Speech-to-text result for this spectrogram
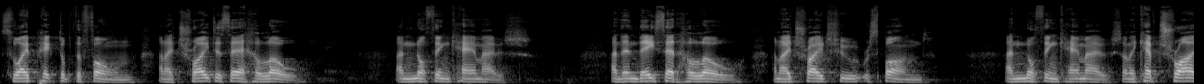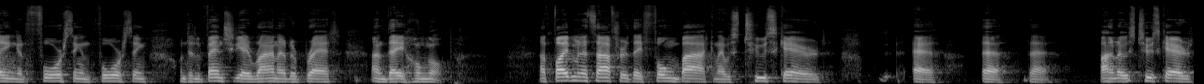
so I picked up the phone and I tried to say hello, and nothing came out, and then they said hello, and I tried to respond and nothing came out. And I kept trying and forcing and forcing until eventually I ran out of breath and they hung up. And five minutes after, they phoned back, and I was too scared. Uh, uh, and I was too scared.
